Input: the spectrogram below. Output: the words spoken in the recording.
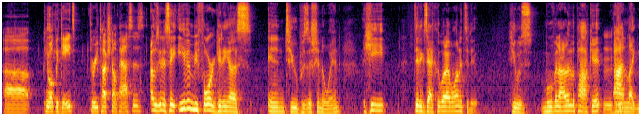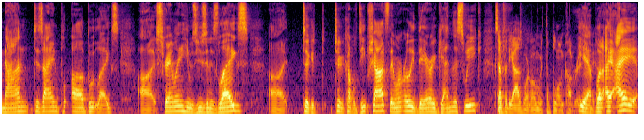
Uh, came out the gates, three touchdown passes. I was gonna say even before getting us into position to win, he did exactly what I wanted to do. He was moving out of the pocket on like non-designed uh, bootlegs, uh, scrambling. He was using his legs. Uh, took a, took a couple deep shots. They weren't really there again this week, Except for the Osborn one with the blown coverage. yeah, but I, I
